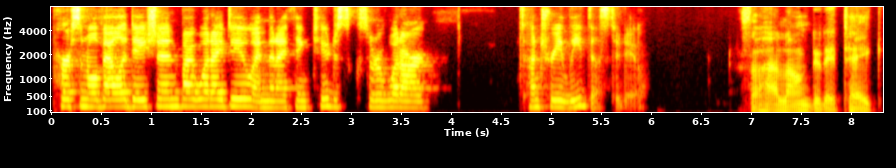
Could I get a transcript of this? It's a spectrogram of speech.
personal validation by what I do. And then I think, too, just sort of what our country leads us to do. So, how long did it take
